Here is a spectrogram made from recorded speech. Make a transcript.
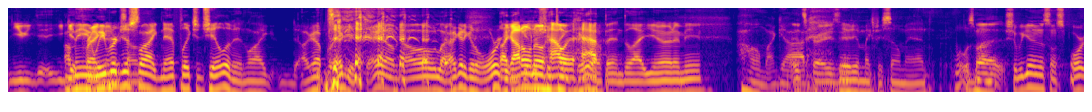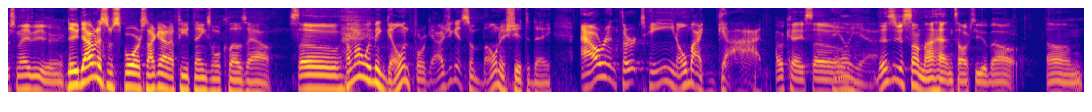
you you get I mean, we were just something. like Netflix and chilling, and like I got pregnant. Damn, dog. Like I got to go to Oregon. like I don't know how it care of. happened, like, you know what I mean? Oh my god, It's crazy. dude. It makes me so mad. What was my should we get into some sports maybe or dude? Dive into some sports. I got a few things, and we'll close out. So how long we been going for, guys? You get some bonus shit today. Hour and thirteen. Oh my god. Okay, so Hell yeah. This is just something I hadn't talked to you about. Um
